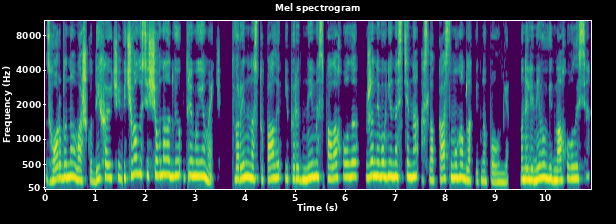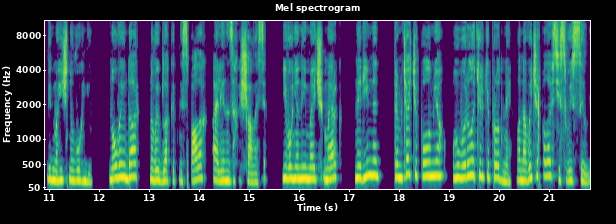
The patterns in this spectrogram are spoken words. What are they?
згорблена, важко дихаючи, відчувалося, що вона ледве утримує меч. Тварини наступали, і перед ними спалахувала вже не вогняна стіна, а слабка смуга блакитного полум'я. Вони ліниво відмахувалися від магічного вогню. Новий удар, новий блакитний спалах, а Аліна захищалася. Її вогняний меч Мерк нерівне Тремтяче полум'я говорило тільки про одне вона вичерпала всі свої сили.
